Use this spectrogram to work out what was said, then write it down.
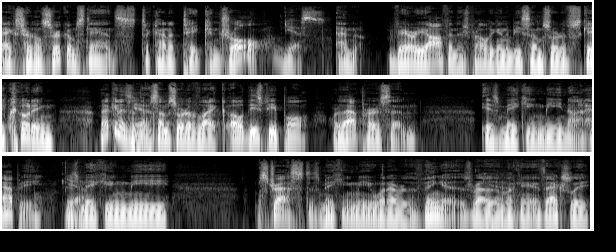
external circumstance to kind of take control. yes. And very often there's probably going to be some sort of scapegoating mechanism Yeah. some sort of like, oh, these people or that person is making me not happy, is Yeah. making me stressed, is making me whatever the thing is, rather than looking at it's actually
